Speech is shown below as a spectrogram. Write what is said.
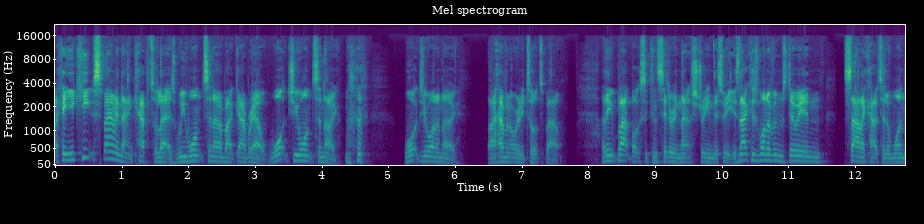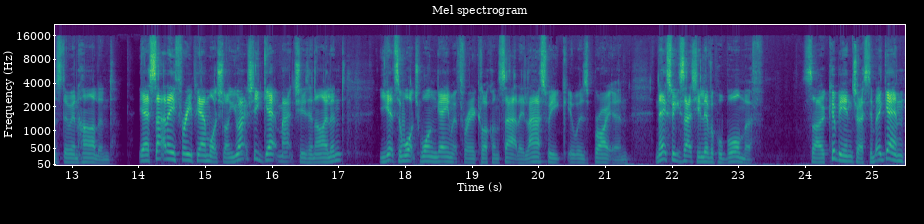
Okay, you keep spamming that in capital letters. We want to know about Gabriel. What do you want to know? what do you want to know? I haven't already talked about. I think Black Box are considering that stream this week. Is that because one of them's doing Salah captain and one's doing Haaland? Yeah, Saturday 3 p.m. watch along. You actually get matches in Ireland. You get to watch one game at three o'clock on Saturday. Last week it was Brighton. Next week it's actually Liverpool Bournemouth. So it could be interesting. But again,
